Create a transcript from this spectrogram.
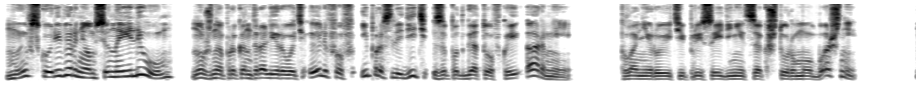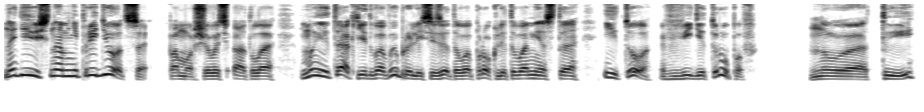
Мы вскоре вернемся на Илиум. Нужно проконтролировать эльфов и проследить за подготовкой армии. Планируете присоединиться к штурму башни? Надеюсь, нам не придется, поморщилась Атла. Мы и так едва выбрались из этого проклятого места, и то в виде трупов. Ну а ты?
